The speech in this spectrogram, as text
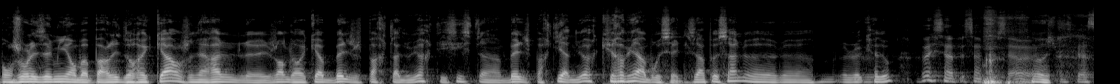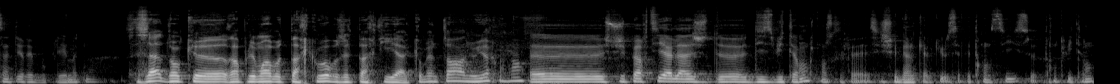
Bonjour les amis, on va parler d'Oreca. En général, les gens d'Oreca belges partent à New York. Ici, c'est un belge parti à New York qui revient à Bruxelles. C'est un peu ça le, le, le credo? Oui, c'est un, peu, un peu ça. ouais. Je pense que la ceinture est bouclée maintenant. C'est ça. Donc, euh, rappelez-moi votre parcours. Vous êtes parti il y a combien de temps à New York maintenant? Euh, je suis parti à l'âge de 18 ans. Je pense que ça fait, si je fais bien le calcul, ça fait 36, 38 ans.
